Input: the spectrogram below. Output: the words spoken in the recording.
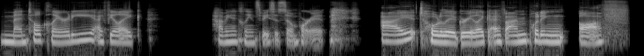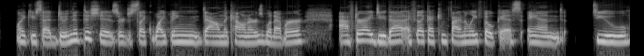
mental clarity. I feel like having a clean space is so important. I totally agree. Like if I'm putting off like you said, doing the dishes or just like wiping down the counters, whatever. After I do that, I feel like I can finally focus and do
